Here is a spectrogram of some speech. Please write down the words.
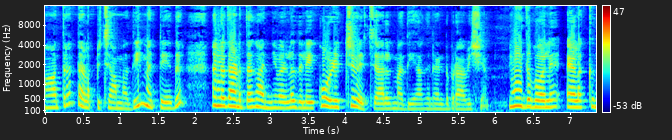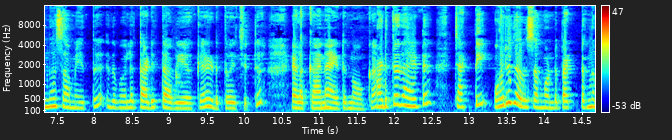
മാത്രം തിളപ്പിച്ചാൽ മതി. മറ്റേത് നല്ല തണുത്ത കഞ്ഞിവെള്ളം ഇതിലേക്ക് ഒഴിച്ചു വെച്ചാൽ മതിയാകും രണ്ട് പ്രാവശ്യം. ഇനി ഇതുപോലെ ഇളക്കുന്ന സമയത്ത് ഇതുപോലെ തടി തവിയൊക്കെ എടുത്തു വെച്ചിട്ട് ഇളക്കാനായിട്ട് നോക്കുക. അടുത്തതായിട്ട് ചട്ടി ഒരു ദിവസം കൊണ്ട് പെട്ടെന്ന്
